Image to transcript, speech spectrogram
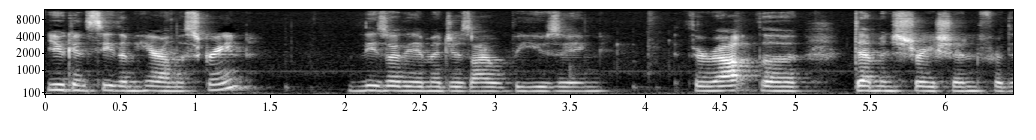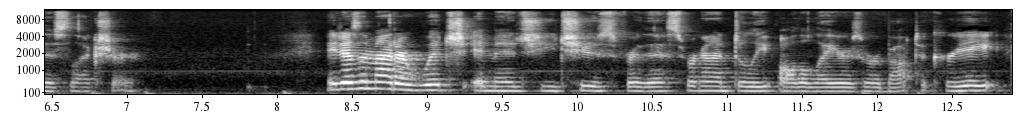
You can see them here on the screen. These are the images I will be using throughout the demonstration for this lecture. It doesn't matter which image you choose for this, we're going to delete all the layers we're about to create,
